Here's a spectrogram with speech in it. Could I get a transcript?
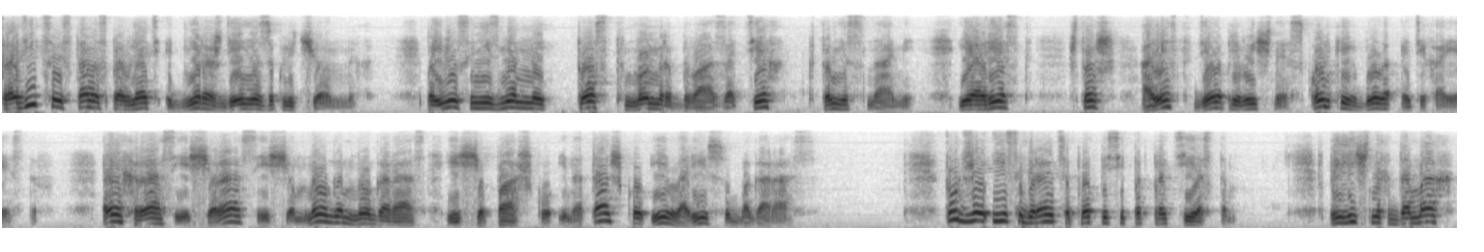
Традицией стало справлять дни рождения заключенных. Появился неизменный тост номер два за тех, кто не с нами. И арест, что ж, арест — дело привычное. Сколько их было, этих арестов? Эх, раз, еще раз, еще много-много раз, еще Пашку и Наташку и Ларису Богораз. Тут же и собираются подписи под протестом. В приличных домах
